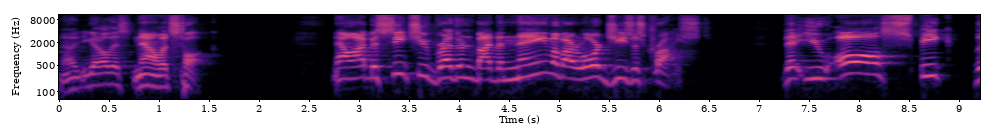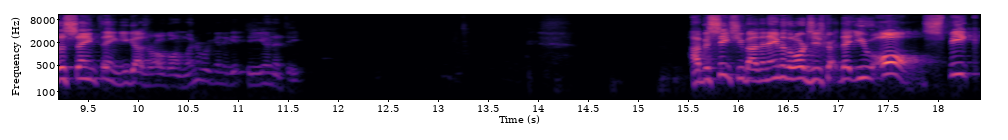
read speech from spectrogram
Now you got all this. Now let's talk. Now I beseech you, brethren, by the name of our Lord Jesus Christ, that you all speak the same thing. You guys are all going, when are we going to get to unity? I beseech you by the name of the Lord Jesus Christ that you all speak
